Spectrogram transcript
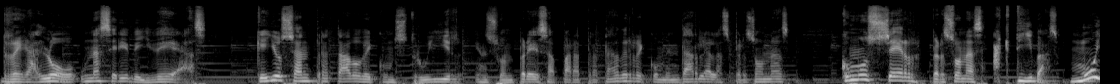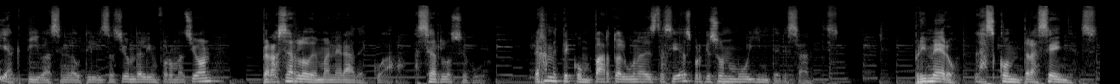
regaló una serie de ideas que ellos han tratado de construir en su empresa para tratar de recomendarle a las personas cómo ser personas activas, muy activas en la utilización de la información, pero hacerlo de manera adecuada, hacerlo seguro. Déjame te comparto algunas de estas ideas porque son muy interesantes. Primero, las contraseñas.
